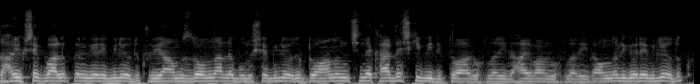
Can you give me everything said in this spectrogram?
Daha yüksek varlıkları görebiliyorduk. Rüyamızda onlarla buluşabiliyorduk. Doğanın içinde kardeş gibiydik doğa ruhlarıyla, hayvan ruhlarıyla. Onları görebiliyorduk.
